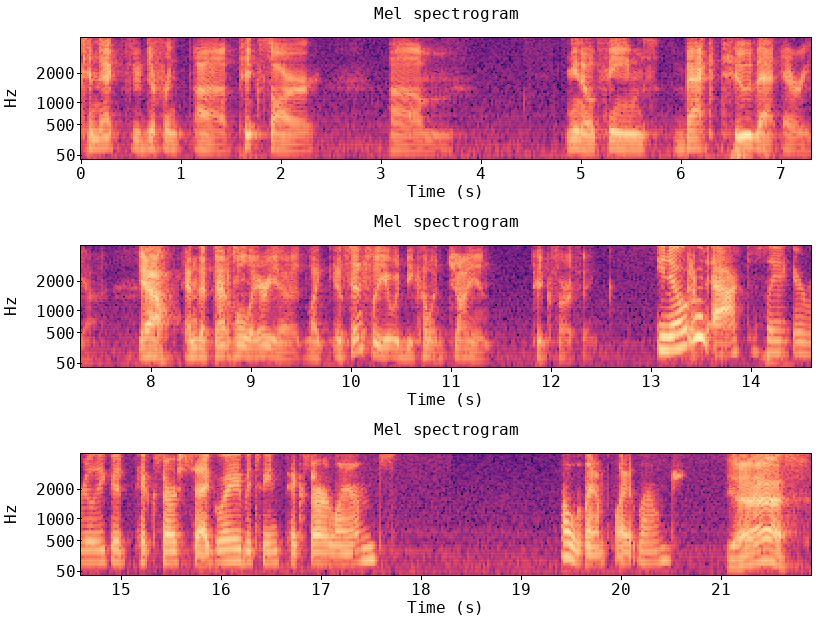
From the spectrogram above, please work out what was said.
connect through different uh, Pixar, um, you know, themes back to that area, Yeah, and that that whole area, like essentially, it would become a giant Pixar thing. You know, it would act as like a really good Pixar segue between Pixar lands. A lamplight lounge. yes.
